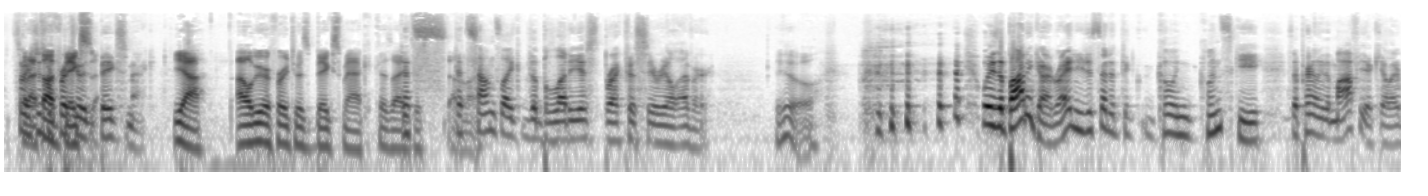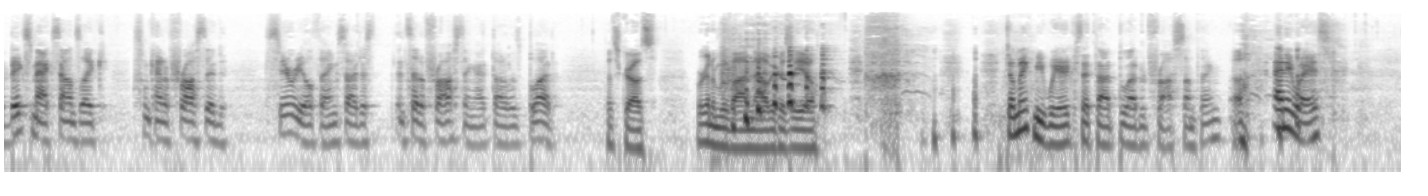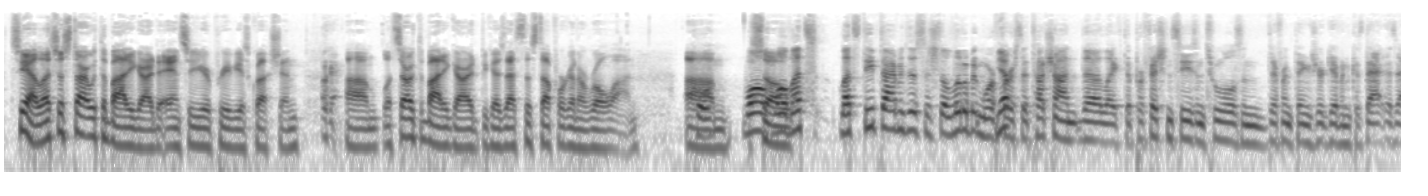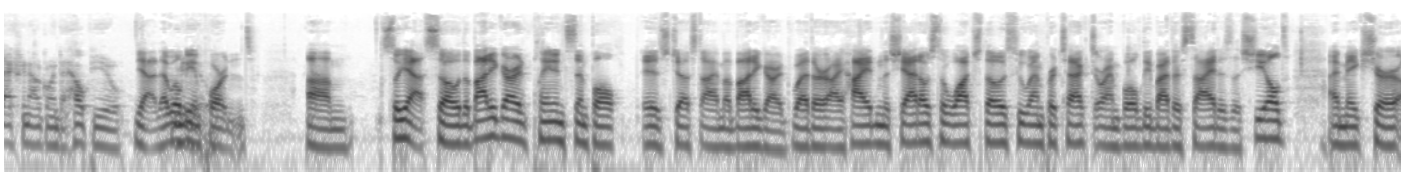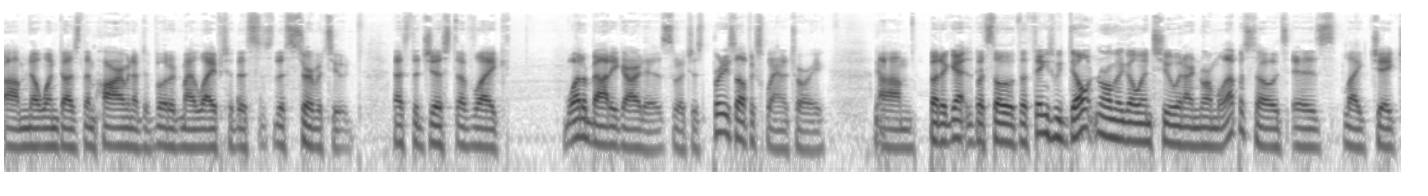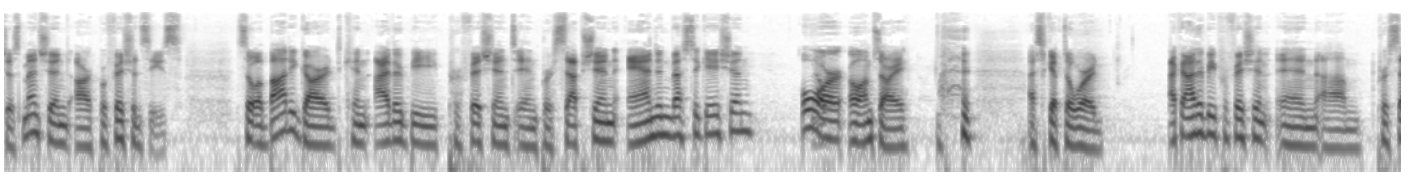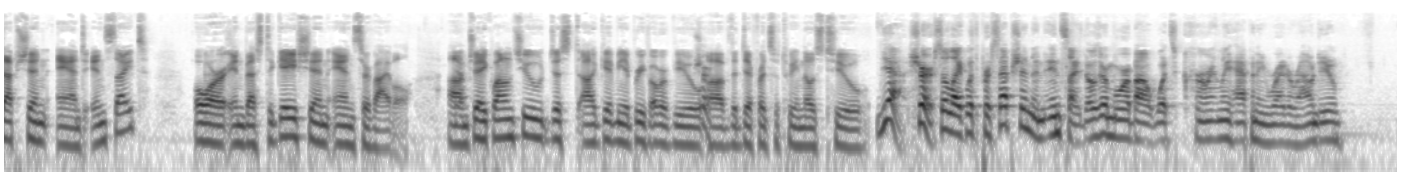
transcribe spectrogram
so But I just referred Big to as Big Smack. yeah, I will be referred to as Big Smack because I That's just I that don't sounds like the bloodiest breakfast cereal ever. know. Well, he's a bodyguard, right? And you just said it. The Klin- Klinsky is apparently the mafia killer. Big Smack sounds like some kind of frosted cereal thing. So I just instead of frosting, I thought it was blood. That's gross. We're gonna move on now because of you. Don't make me weird because I thought blood would frost something. Oh. Anyways, So yeah, let's just start with the bodyguard to answer your previous question. okay. Um, let's start with the bodyguard because that's the stuff we're gonna roll on. Cool. Um, well, so, well, let's let's deep dive into this just a little bit more Yep. first to touch on the like the proficiencies and tools and different things you're given because that is actually now going to help you. Yeah, that will be important. Um, so yeah, so the bodyguard, plain and simple, is just I'm a bodyguard. Whether I hide in the shadows to watch those who I'm protect, or I'm boldly by their side as a shield, I make sure um, no one does them harm, and I've devoted my life to this this servitude. That's the gist of like what a bodyguard is, which is pretty self-explanatory. Um, but again, but so the things we don't normally go into in our normal episodes is like Jake just mentioned, our proficiencies. So a bodyguard can either be proficient in perception and investigation, or oh, I'm sorry, I skipped a word. I can either be proficient in um, perception and insight, or investigation and survival. Um, Jake, why don't you just uh, give me a brief overview Sure. of the difference between those two? Yeah, sure. So like with perception and insight, those are more about what's currently happening right around you.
